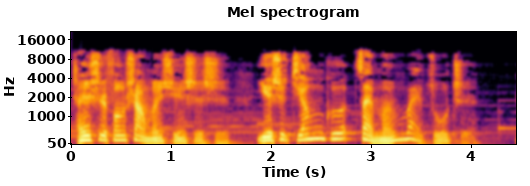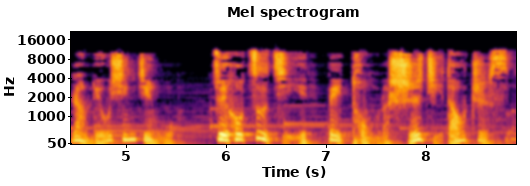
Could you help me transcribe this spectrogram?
陈世峰上门巡视时，也是江歌在门外阻止，让刘鑫进屋，最后自己被捅了十几刀致死。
